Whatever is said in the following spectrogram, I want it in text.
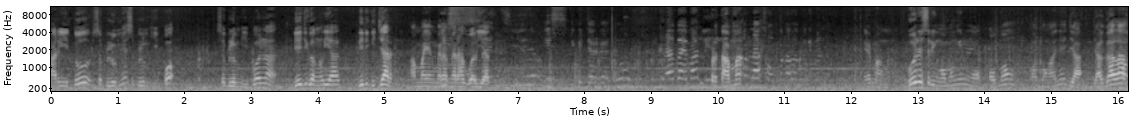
hari itu sebelumnya sebelum hipo sebelum hipo nah dia juga ngelihat dia dikejar sama yang merah-merah gua lihat Is, dikejar gak tuh? Kenapa emang? Pertama emang gue udah sering ngomongin ngo- ngomong ngomongannya ja, jagalah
